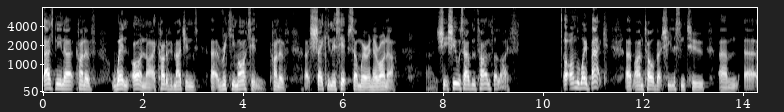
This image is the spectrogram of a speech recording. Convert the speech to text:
As Nina kind of went on, I kind of imagined uh, Ricky Martin kind of uh, shaking his hips somewhere in her honor. Uh, she, she was having the time of her life. On the way back, um, I'm told that she listened to um, uh,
